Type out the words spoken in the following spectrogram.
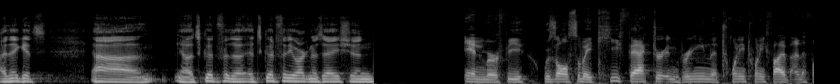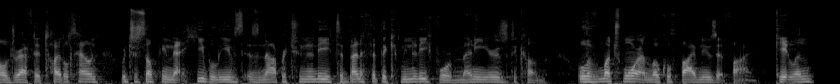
I think it's uh, you know it's good for the it's good for the organization. And Murphy was also a key factor in bringing the 2025 NFL Draft to Titletown, which is something that he believes is an opportunity to benefit the community for many years to come. We'll have much more on Local 5 News at 5. Caitlin?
